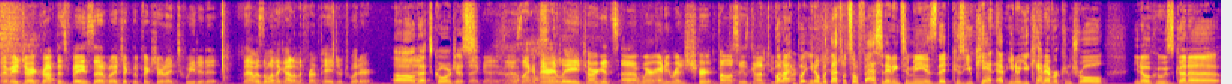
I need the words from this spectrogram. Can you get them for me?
I made sure I cropped his face up, and I took the picture and I tweeted it. That was the one that got on the front page of Twitter. Oh, that's gorgeous. That guy. I was like, apparently Target's uh, wear any red shirt policy has gone too But far. I, but you know, but that's what's so fascinating to me is that because you can't, ev- you know, you can't ever control, you know, who's gonna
